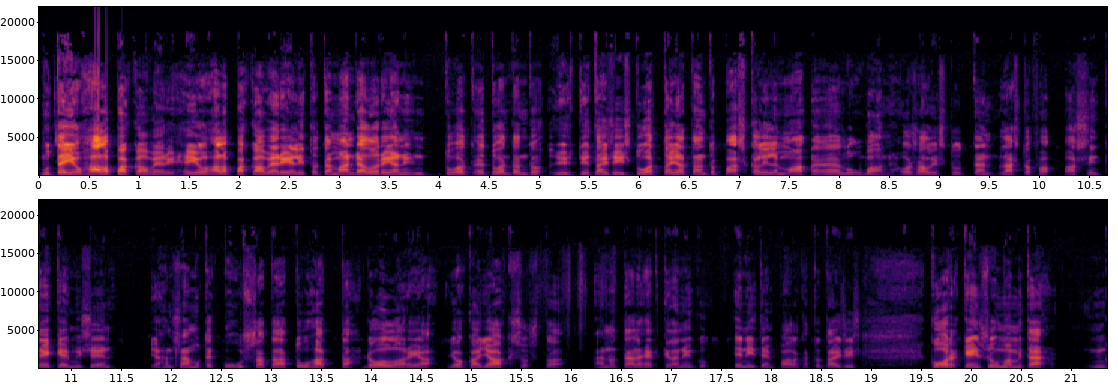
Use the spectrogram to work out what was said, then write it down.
Mutta ei ole halpa kaveri, ei ole halpa kaveri, eli tota Mandalorianin tuot, tuotantoyhtiö, tai siis tuottaja antoi Pascalille ma- äh, luvan osallistua tämän Last of Usin tekemiseen, ja hän saa muuten 600 000 dollaria joka jaksosta. Hän on tällä hetkellä niin kuin eniten palkattu, tai siis korkein summa, mitä niin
